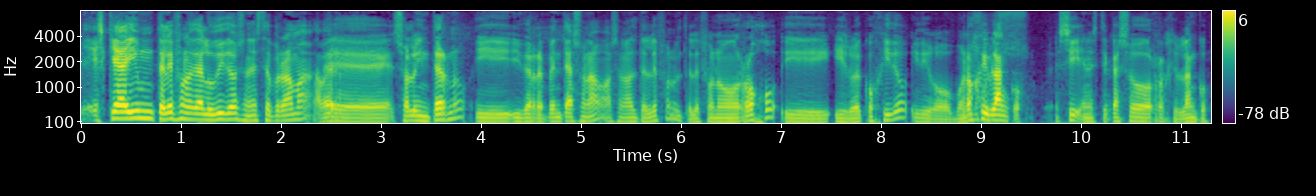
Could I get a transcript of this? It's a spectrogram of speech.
Es que hay un teléfono de aludidos en este programa, A ver. eh, solo interno, y, y de repente ha sonado, ha sonado el teléfono, el teléfono rojo, y, y lo he cogido y digo, bueno. Rojo y pues, blanco. Sí, en este caso rojo y blanco.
